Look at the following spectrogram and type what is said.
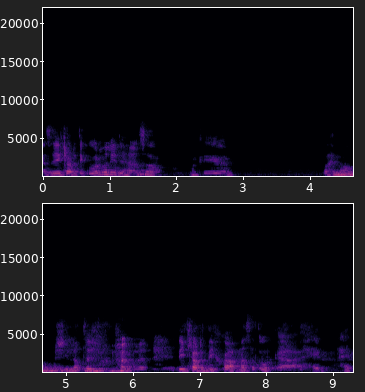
Alltså det är klart att det går att vara ledig här. Alltså, man kan ju vara hemma och chilla typ. Men eh, det är klart att det är skönast att åka hem, hem.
